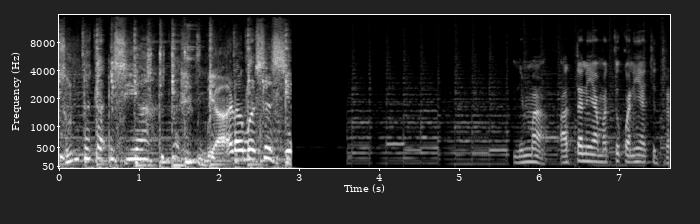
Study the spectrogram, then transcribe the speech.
ಸುಂಟಕ ಇಸಿಯ ಬ್ಯಾಡಮ ಸಸ್ಯ. ನಿಮ್ಮ ಹತ್ತನೆಯ ಮತ್ತು ಕೊನೆಯ ಚಿತ್ರ.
